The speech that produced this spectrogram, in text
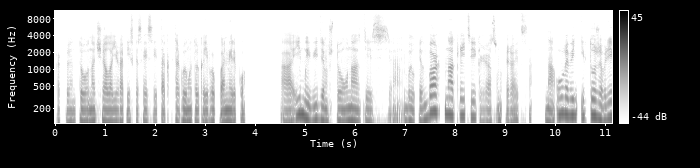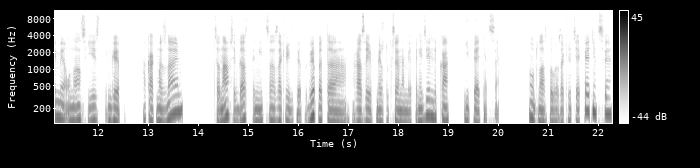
как бы до начала европейской сессии, так как торгуем мы только Европу и Америку. А, и мы видим, что у нас здесь был pin bar на открытии, как раз он опирается на уровень, и в то же время у нас есть гэп. А как мы знаем, цена всегда стремится закрыть гэп. Гэп это разрыв между ценами понедельника и пятницы. Ну, вот у нас было закрытие пятницы,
